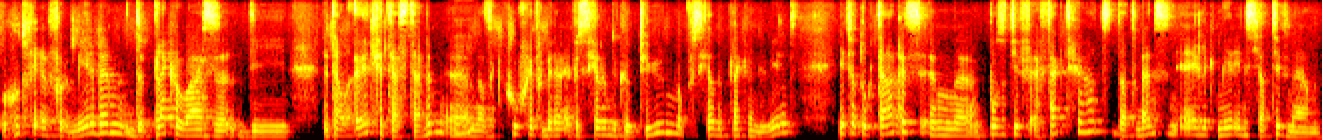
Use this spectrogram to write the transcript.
goed geïnformeerd ben, de plekken waar ze die, dit al uitgetest hebben, en als ik goed geïnformeerd ben in verschillende culturen, op verschillende plekken in de wereld, heeft dat ook telkens een, eh, een positief effect gehad dat mensen eigenlijk meer initiatief namen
